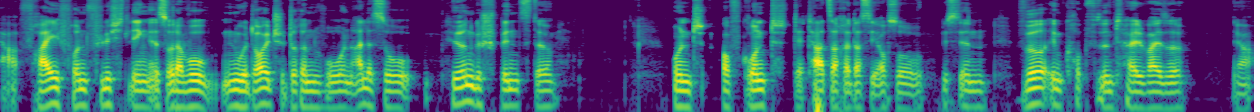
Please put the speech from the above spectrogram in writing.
ja, frei von Flüchtlingen ist oder wo nur Deutsche drin wohnen, alles so Hirngespinste. Und aufgrund der Tatsache, dass sie auch so ein bisschen wirr im Kopf sind teilweise, ja,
